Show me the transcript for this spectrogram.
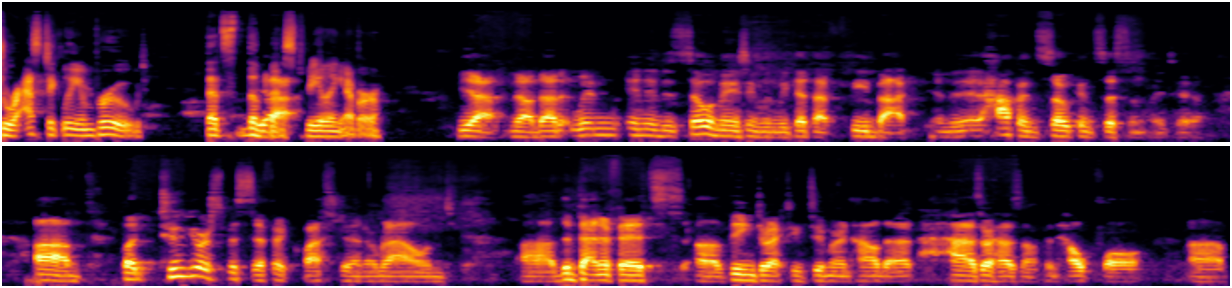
drastically improved that's the yeah. best feeling ever yeah no that when and it is so amazing when we get that feedback and it happens so consistently too um, but to your specific question around uh, the benefits of being direct to consumer and how that has or has not been helpful um,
